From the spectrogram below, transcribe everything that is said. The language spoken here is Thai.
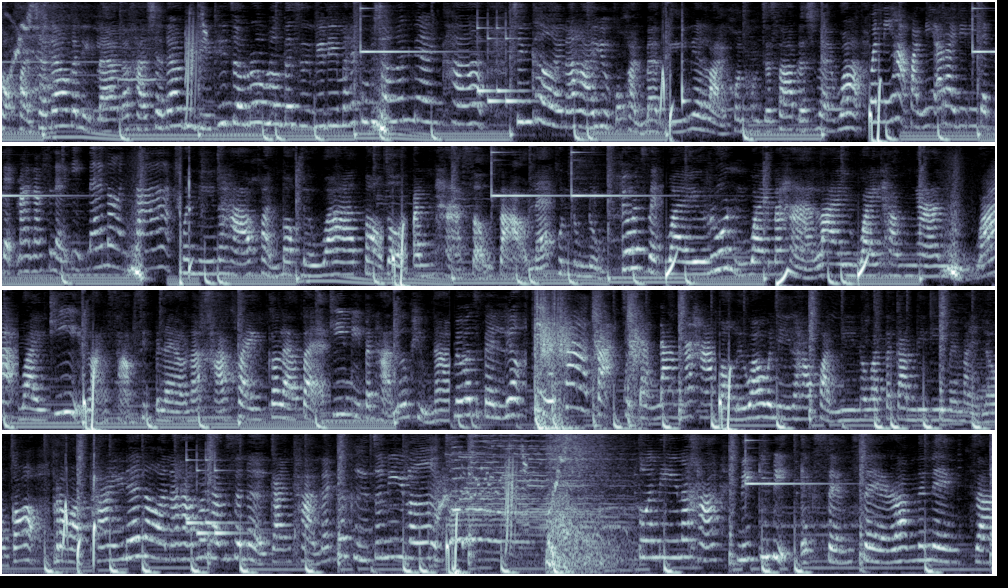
ของขวัญชาแนลกันอีกแล้วนะคะชาแนลดีๆ ที่จะรวบรวมแต่สิ่งดีๆ มาให้คุณผู้ชมนั่นเองค่ะเช่นเคยนะคะ อยู่กับขวัญแบบนี้เนี่ยหลายคนคงจะทราบแล้วใช่ไหมว่า วันนี้ค่ะขวัญมีอะไรดีๆเด็ดๆมานำเสนออีกแน่นอนจ้าวันนี้นะคะขวัญบอกเลยว่าตอบโจทย์ปัญหาสาวๆและคุณหนุ่มๆไม่ว่าจะเป็นวัยรุ่น วัยมหาลัย วัยทำงานหรือว่าวัยที่หลัง 30 ไปแล้วนะคะ ใครก็แล้วแต่ที่มีปัญหาเรื่องผิวหน้า ไม่ว่าจะเป็นเรื่องผิวฝ้ากระ จุดด่างดำนะคะ บอกเลยว่าวันนี้นะคะขวัญมีนวัตกรรมดีๆ ใหม่ ๆ แล้วก็ปลอดภัยแน่นอนนะคะมานำเสนอการค่ะนั่นก็คือเจ้านี่เลย ตัวนี้นะคะ n i k i b i Excent Serum นั่นเองจ้า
